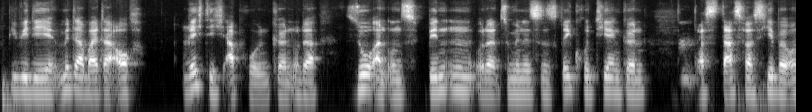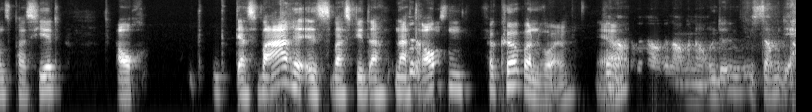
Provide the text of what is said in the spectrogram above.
wie wir die Mitarbeiter auch richtig abholen können oder so an uns binden oder zumindest rekrutieren können, mhm. dass das, was hier bei uns passiert, auch das Wahre ist, was wir da nach genau. draußen verkörpern wollen. Ja. Genau, genau, genau, genau. Und äh, ich sage mal, der,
